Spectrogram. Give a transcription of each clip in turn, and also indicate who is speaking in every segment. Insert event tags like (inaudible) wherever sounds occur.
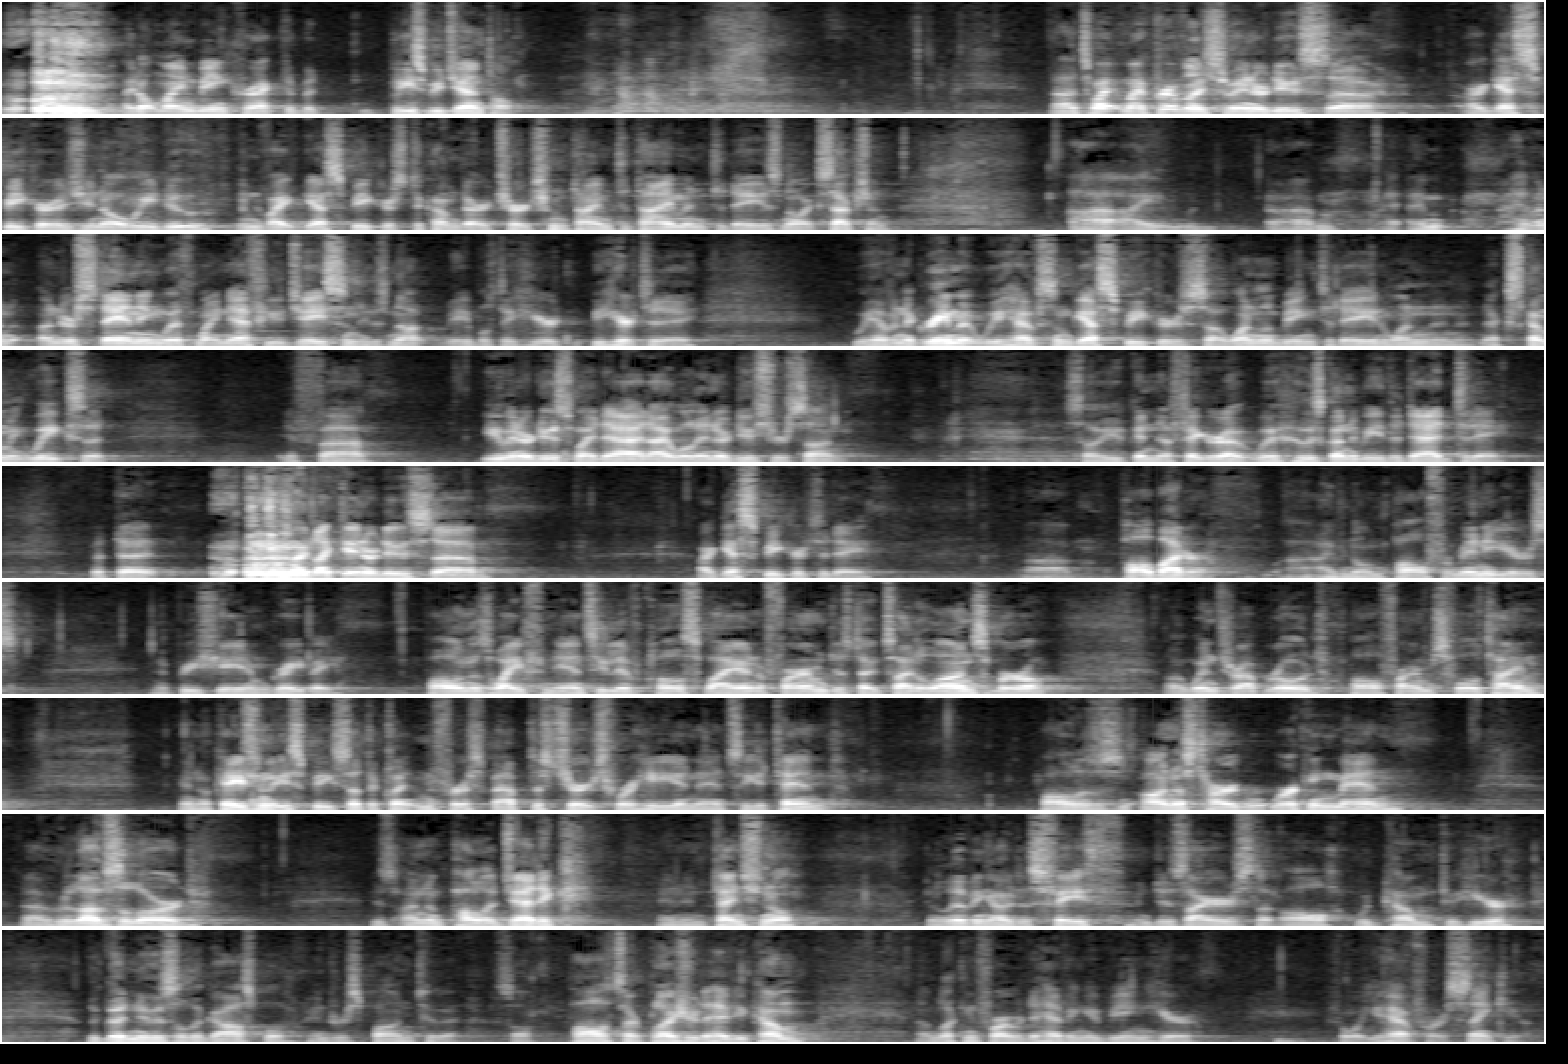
Speaker 1: (clears throat) I don't mind being corrected, but please be gentle. Uh, it's my, my, privilege to introduce uh, our guest speaker. As you know, we do invite guest speakers to come to our church from time to time, and today is no exception. Uh, I, um, I, I, have an understanding with my nephew Jason, who's not able to hear, be here today. We have an agreement. We have some guest speakers, uh, one of them being today and one in the next coming weeks, that if uh, you introduce my dad, I will introduce your son. So you can uh, figure out who's going to be the dad today. But uh, (clears throat) I'd like to introduce uh, our guest speaker today, uh, Paul Butter. Uh, I've known Paul for many years and appreciate him greatly. Paul and his wife Nancy live close by on a farm just outside of Londesborough on Winthrop Road. Paul farms full time and occasionally he speaks at the Clinton First Baptist Church where he and Nancy attend. Paul is an honest, hard-working man uh, who loves the Lord, is unapologetic and intentional in living out his faith, and desires that all would come to hear the good news of the gospel and respond to it. So, Paul, it's our pleasure to have you come. I'm looking forward to having you being here for what you have for us. Thank you.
